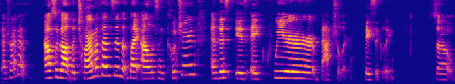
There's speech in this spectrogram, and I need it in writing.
gonna try it out. I also got The Charm Offensive by Alison Cochrun, and this is a queer bachelor, basically. So,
